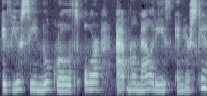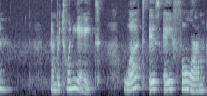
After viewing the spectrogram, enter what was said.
if you see new growths or abnormalities in your skin. Number 28. What is a form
